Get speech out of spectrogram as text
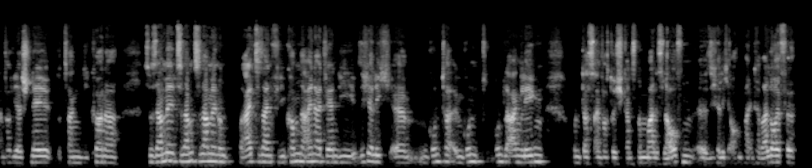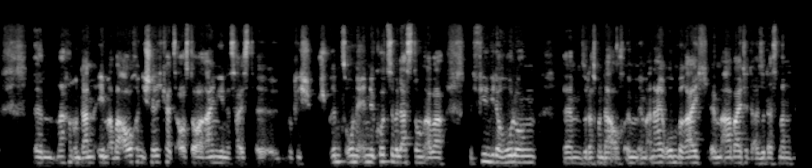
einfach wieder schnell sozusagen die Körner zu sammeln, zusammenzusammeln und bereit zu sein für die kommende Einheit, werden die sicherlich ähm, Grund, Grund, Grundlagen legen und das einfach durch ganz normales Laufen, äh, sicherlich auch ein paar Intervallläufe ähm, machen und dann eben aber auch in die Schnelligkeitsausdauer reingehen. Das heißt, äh, wirklich Sprints ohne Ende, kurze Belastung, aber mit vielen Wiederholungen, ähm, sodass man da auch im, im anaeroben Bereich ähm, arbeitet, also dass man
